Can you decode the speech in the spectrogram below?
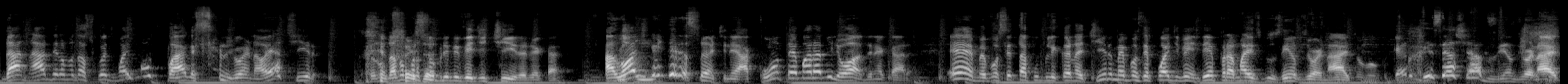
danado, ela é uma das coisas mais mal pagas no jornal, é a tira. Então não dava para é. sobreviver de tira, né, cara? A lógica é interessante, né? A conta é maravilhosa, né, cara? É, mas você está publicando a tira, mas você pode vender para mais 200 jornais. Eu quero ver você achar 200 jornais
